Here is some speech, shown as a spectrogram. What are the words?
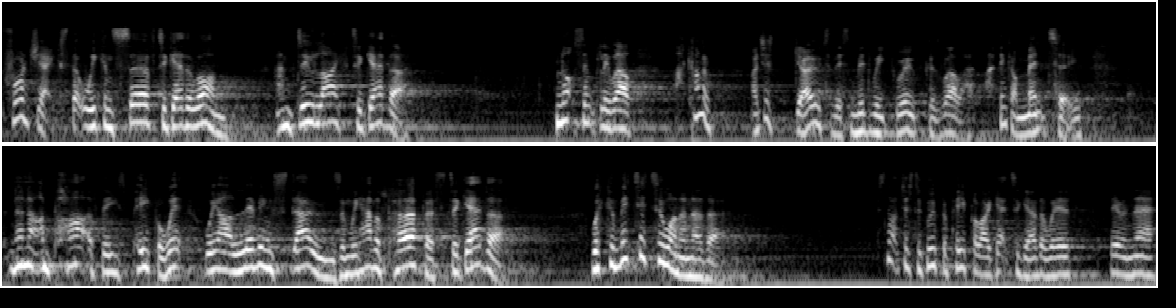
projects that we can serve together on and do life together. Not simply, well, I kind of, I just go to this midweek group because, well, I, think I'm meant to. No, no, I'm part of these people. We're, we are living stones and we have a purpose together. We're committed to one another. It's not just a group of people I get together with here and there.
